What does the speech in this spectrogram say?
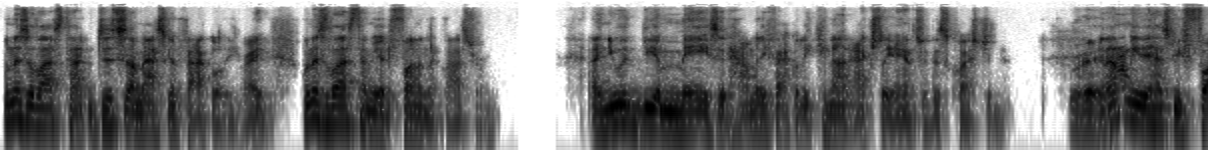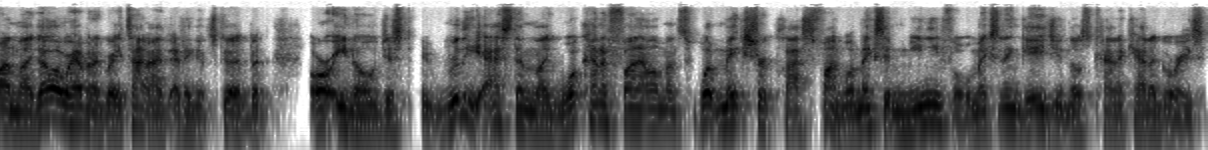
when is the last time? This I'm asking faculty, right? When is the last time you had fun in the classroom? And you would be amazed at how many faculty cannot actually answer this question. Right. And I don't mean it has to be fun, like, oh, we're having a great time. I, I think it's good. But, or, you know, just really ask them, like, what kind of fun elements, what makes your class fun? What makes it meaningful? What makes it engaging? Those kind of categories.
